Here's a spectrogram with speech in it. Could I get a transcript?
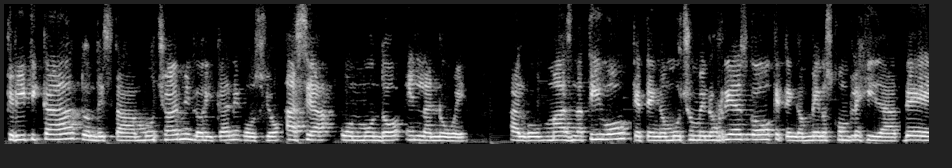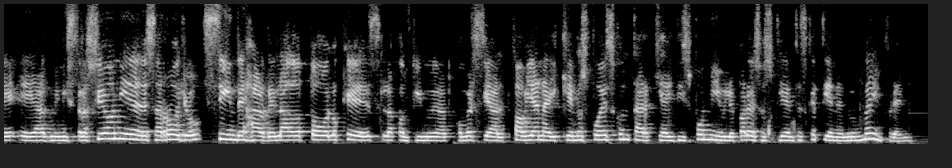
crítica donde está mucha de mi lógica de negocio hacia un mundo en la nube algo más nativo, que tenga mucho menos riesgo, que tenga menos complejidad de eh, administración y de desarrollo, sin dejar de lado todo lo que es la continuidad comercial. Fabiana, ¿y qué nos puedes contar que hay disponible para esos clientes que tienen un mainframe?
